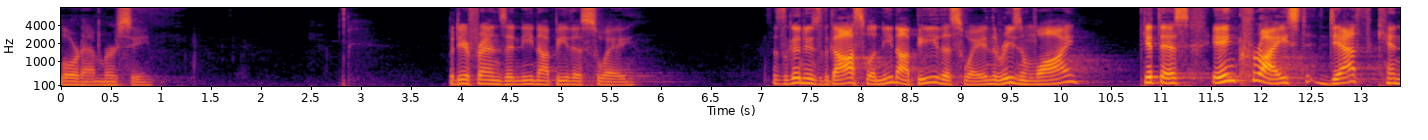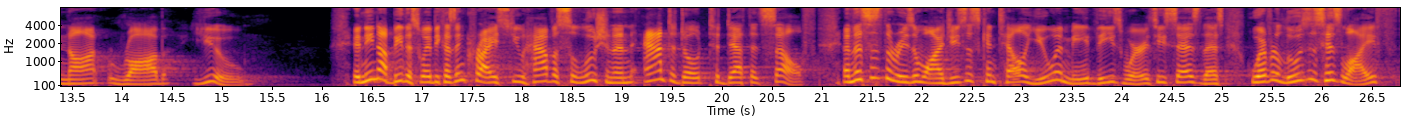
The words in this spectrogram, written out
Lord, have mercy. But, dear friends, it need not be this way. That's the good news of the gospel. It need not be this way. And the reason why? Get this in Christ, death cannot rob you. It need not be this way because in Christ you have a solution, an antidote to death itself. And this is the reason why Jesus can tell you and me these words. He says this Whoever loses his life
